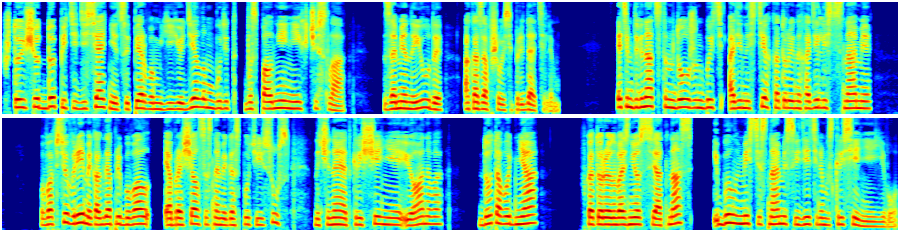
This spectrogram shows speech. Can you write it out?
что еще до Пятидесятницы первым ее делом будет восполнение их числа, замена Иуды, оказавшегося предателем. Этим двенадцатым должен быть один из тех, которые находились с нами во все время, когда пребывал и обращался с нами Господь Иисус – начиная от крещения Иоаннова до того дня, в который он вознесся от нас и был вместе с нами свидетелем воскресения его.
